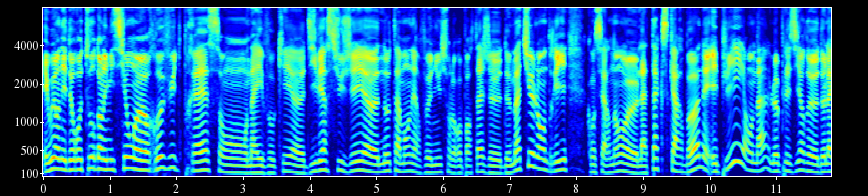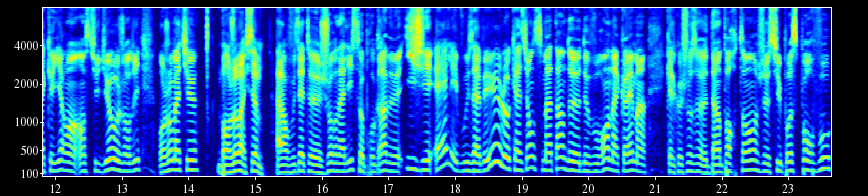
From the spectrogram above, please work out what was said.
Et oui, on est de retour dans l'émission euh, Revue de presse. On, a évoqué euh, divers sujets, euh, notamment on est revenu sur le reportage de, Mathieu Landry concernant la taxe carbone. Et puis, on a le plaisir de, l'accueillir en, studio aujourd'hui. Bonjour Mathieu. Bonjour Maxime. Alors, vous êtes journaliste au programme IGL et vous avez eu l'occasion ce matin de, vous rendre à quand même quelque chose d'important, je suppose, pour vous,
